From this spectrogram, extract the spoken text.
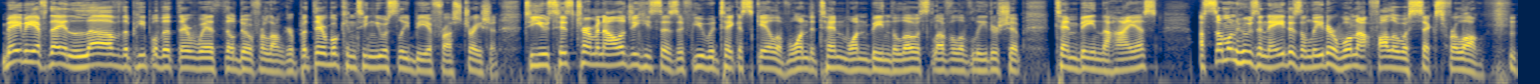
Maybe if they love the people that they're with, they'll do it for longer, but there will continuously be a frustration. To use his terminology, he says if you would take a scale of 1 to 10, 1 being the lowest level of leadership, 10 being the highest, someone who's an 8 as a leader will not follow a 6 for long.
